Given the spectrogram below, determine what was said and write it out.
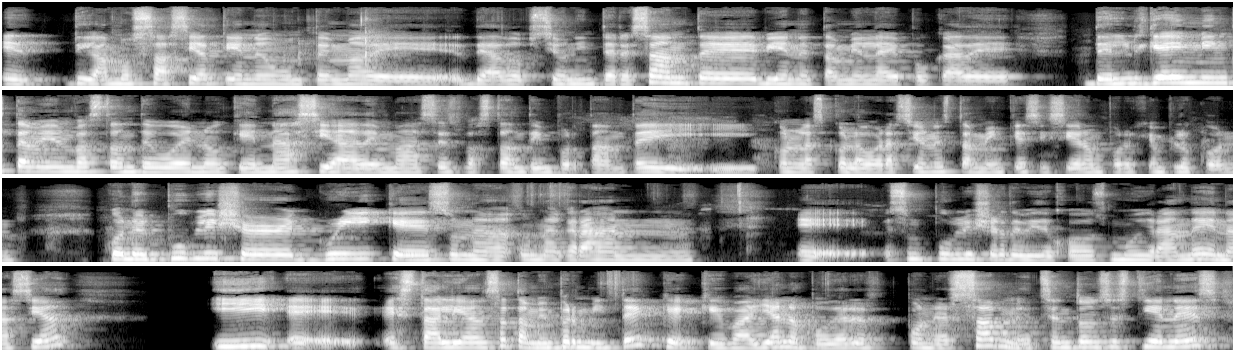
eh, digamos, Asia tiene un tema de, adopción interesante, viene también la época de, del gaming también bastante bueno, que en Asia además es bastante importante y, con las colaboraciones también que se hicieron, por ejemplo, con, con el publisher Greek, que es una, una gran, eh, es un publisher de videojuegos muy grande en Asia. Y eh, esta alianza también permite que, que vayan a poder poner subnets. Entonces tienes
